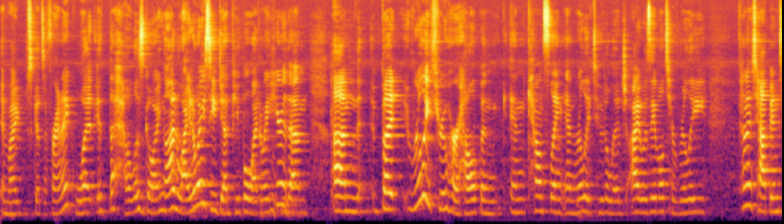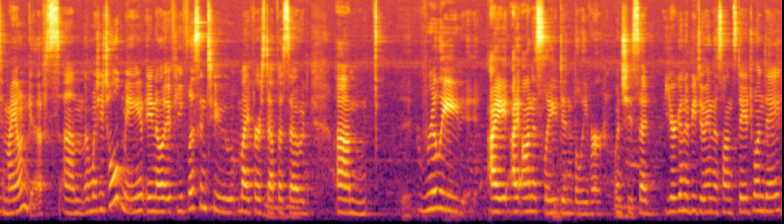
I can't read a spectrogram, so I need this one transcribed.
Am I schizophrenic? What the hell is going on? Why do I see dead people? Why do I hear them? Um, but really, through her help and, and counseling and really tutelage, I was able to really kind of tap into my own gifts. Um, and when she told me, you know, if you've listened to my first episode, um, really, I, I honestly didn't believe her when she said, You're going to be doing this on stage one day.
